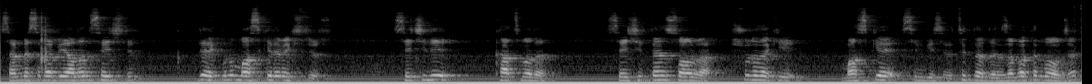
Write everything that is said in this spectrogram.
Sen mesela bir alanı seçtin. Direkt bunu maskelemek istiyorsun. Seçili katmanı seçtikten sonra şuradaki maske simgesini tıkladığınızda bakın ne olacak?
